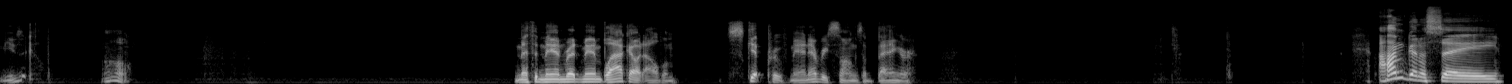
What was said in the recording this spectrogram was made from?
music album. Oh. Method Man, Redman, Blackout album. Skip proof, man. Every song's a banger. I'm gonna say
